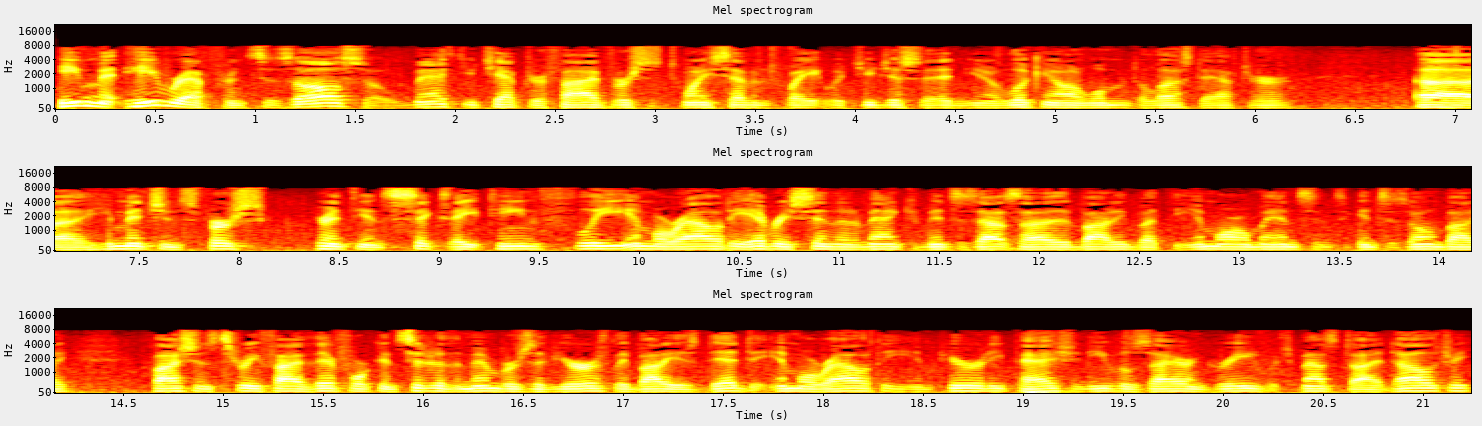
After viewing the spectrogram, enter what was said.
He he references also Matthew chapter five verses twenty seven to twenty eight, which you just said. You know, looking on a woman to lust after her. Uh, he mentions First Corinthians six eighteen, flee immorality. Every sin that a man commits is outside of the body, but the immoral man sins against his own body. Colossians 3 5, therefore consider the members of your earthly body as dead to immorality, impurity, passion, evil desire, and greed, which amounts to idolatry.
